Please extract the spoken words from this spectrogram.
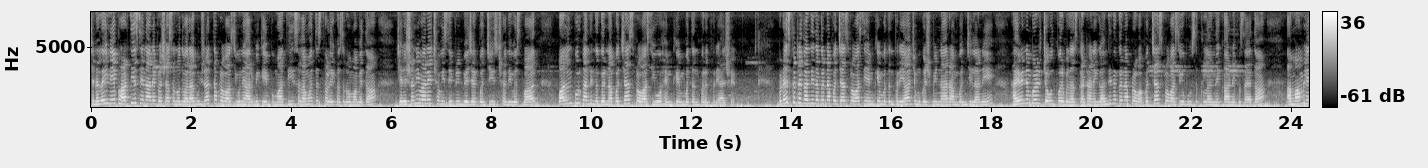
જેને લઈને ભારતીય સેના અને પ્રશાસનો દ્વારા ગુજરાતના પ્રવાસીઓને આર્મી કેમ્પમાંથી સલામત સ્થળે ખસેડવામાં આવ્યા હતા. જ્યારે શનિવારે છવ્વીસ એપ્રિલ બે હજાર પચીસ છ દિવસ બાદ પાલનપુર ગાંધીનગરના પચાસ પ્રવાસીઓ હેમખેમ વતન પરત ફર્યા છે. બનાસકાંઠા ગાંધીનગરના પચાસ પ્રવાસી એમ કેમ વતન ફર્યા જમ્મુ કાશ્મીરના રામબન જિલ્લાને હાઈવે નંબર ચૌદ પર બનાસકાંઠા અને ગાંધીનગરના પ્રવા, પચાસ પ્રવાસીઓ ભૂસ્ખલનને કારણે ફસાયા હતા. આ મામલે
